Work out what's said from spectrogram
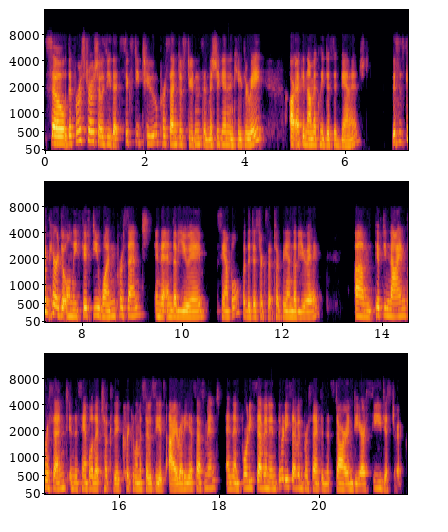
So the first row shows you that 62% of students in Michigan in K through 8 are economically disadvantaged. This is compared to only 51% in the NWA sample for the districts that took the NWA, 59% um, in the sample that took the Curriculum Associates iReady assessment, and then 47 and 37% in the STAR and DRC districts.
